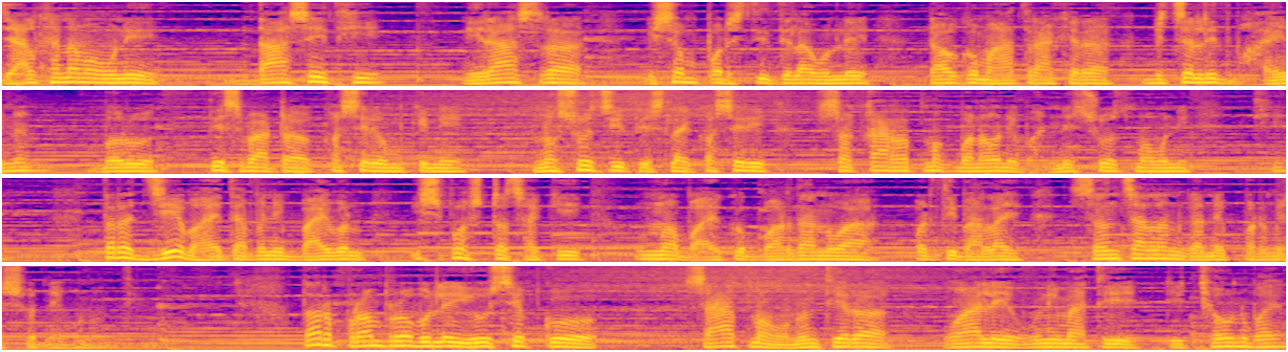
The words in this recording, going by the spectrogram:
झ्यालखानामा उनी दासै थिए। निराश र विषम परिस्थितिलाई उनले टाउकोमा हात राखेर विचलित भएनन्। बरु त्यसबाट कसरी उम्किने नसोची त्यसलाई कसरी सकारात्मक बनाउने भन्ने सोचमा उनी थिए। तर जे भए तापनि बाइबल स्पष्ट छ कि उनमा भएको वरदान वा प्रतिभालाई सञ्चालन गर्ने परमेश्वर नै हुनुहुन्थ्यो। तर परमप्रभुले युसेफको साथमा हुनुहुन्थ्यो र उहाँले उनीमाथि टिठ्याउनु भयो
